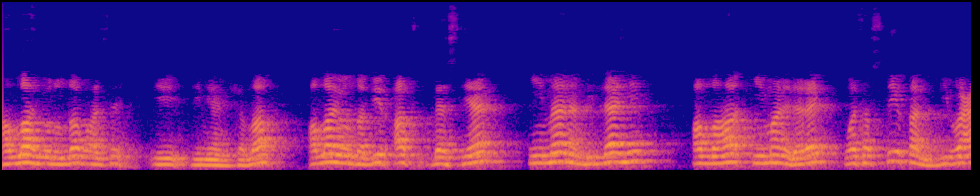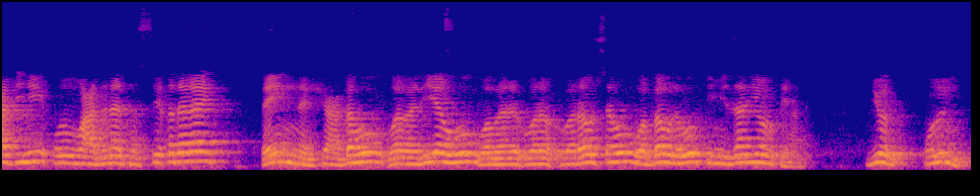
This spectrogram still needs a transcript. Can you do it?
الله yolunda bu hadisi iyi dinleyen inşallah. Allah yolunda bir at besleyen Allah'a iman ederek ve tasdikan bi vaadihi onun vaadine tasdik ederek ve inne şa'behu ve veliyehu ve revsehu ve bevlehu fi mizan yevm kıyam. Diyor onun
